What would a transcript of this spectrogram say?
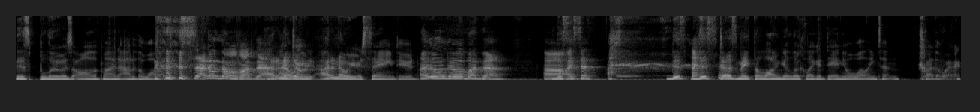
This blows all of mine out of the water. I don't know about that. I don't know what you're I don't know what you're saying, dude. I don't know about that. Uh, This- I said This this does make the Lange look like a Daniel Wellington, by the way.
